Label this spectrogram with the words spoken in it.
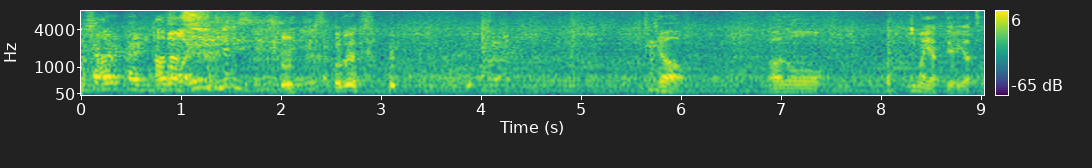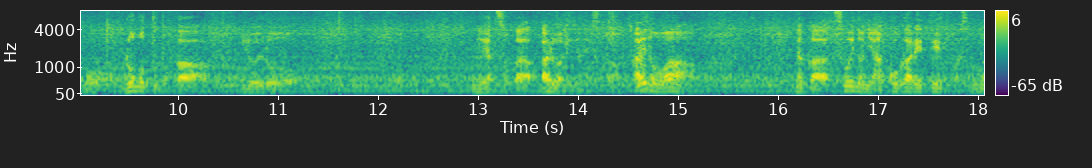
おしゃがれ帰ります。あいいですじゃああの今やってるやつのロボットとかいろいろのやつとかあるわけじゃないですか、ああいうのはなんかそういうのに憧れてとかそのこ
